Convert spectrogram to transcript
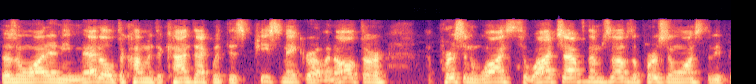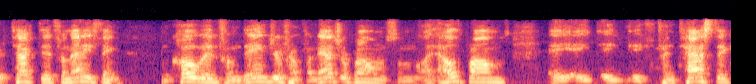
doesn't want any metal to come into contact with this peacemaker of an altar. A person wants to watch out for themselves. A person wants to be protected from anything, from COVID, from danger, from financial problems, from health problems a, a, a, fantastic,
